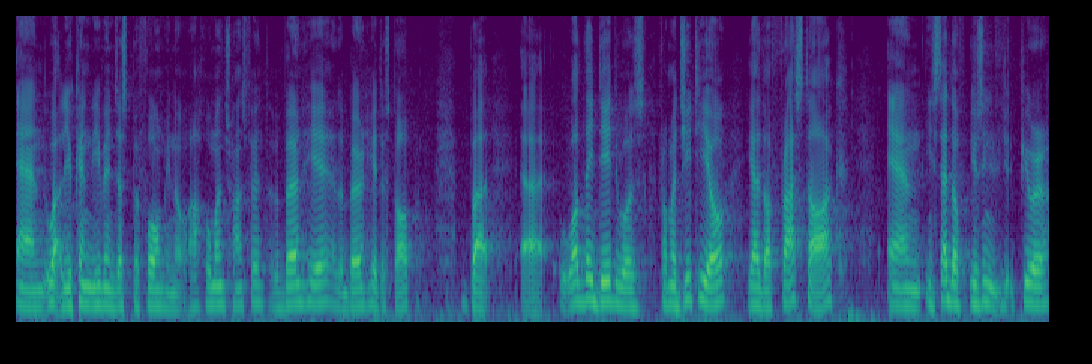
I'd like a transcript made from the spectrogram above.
And well, you can even just perform, you know, a Hohmann transfer, the burn here, the burn here to stop. But uh, what they did was from a GTO, you had a thrust arc and instead of using pure,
